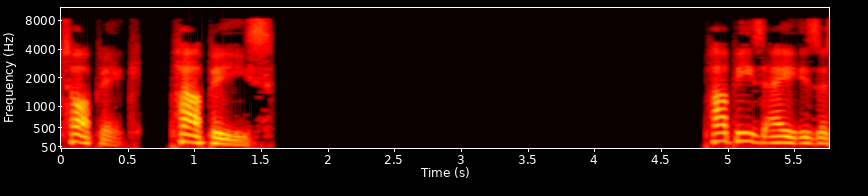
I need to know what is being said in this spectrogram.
Topic: Puppies. Puppis A is a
